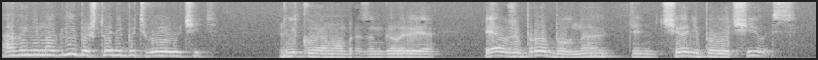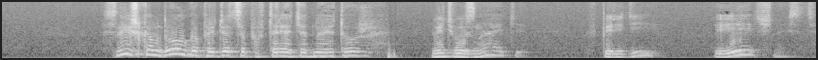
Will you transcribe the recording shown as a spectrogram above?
«А вы не могли бы что-нибудь выучить?» «Никоим образом», – говорю я. «Я уже пробовал, но ничего не получилось». «Слишком долго придется повторять одно и то же. Ведь вы знаете, впереди вечность».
